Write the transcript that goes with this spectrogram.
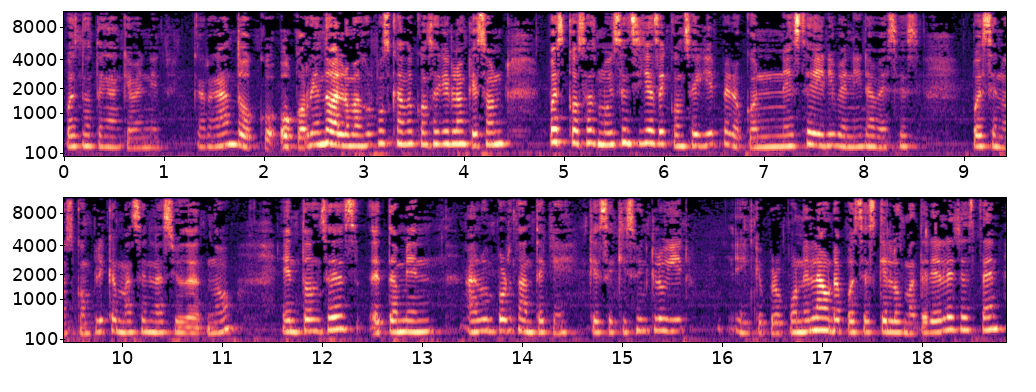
pues no tengan que venir cargando o, corriendo, a lo mejor buscando conseguirlo, aunque son pues cosas muy sencillas de conseguir, pero con este ir y venir a veces pues se nos complica más en la ciudad, ¿no? Entonces, eh, también algo importante que, que se quiso incluir y que propone Laura, pues es que los materiales ya estén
